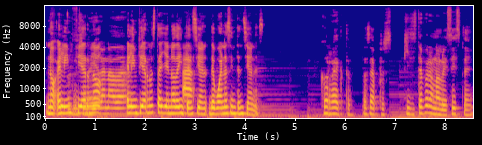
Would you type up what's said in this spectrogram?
No, el pues, si no infierno, a nada- el infierno está lleno de Ah. intención, de buenas intenciones. Correcto. O sea, pues quisiste pero no lo hiciste.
